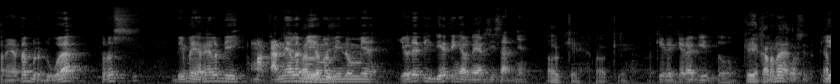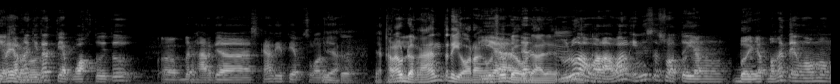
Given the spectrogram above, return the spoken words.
ternyata berdua terus dia bayarnya lebih, makannya lebih sama minumnya. Ya udah dia tinggal bayar sisanya. Oke oke. Kira-kira gitu. Oke ya karena Iya, karena emang- kita tiap waktu itu eh, berharga sekali tiap slot ya, itu. ya karena Jadi- udah ngantri orang Iya, udah udah ada. dulu awal-awal ini sesuatu yang banyak banget yang ngomong,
